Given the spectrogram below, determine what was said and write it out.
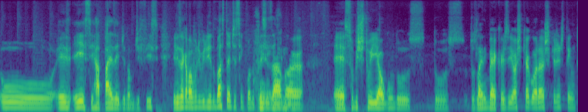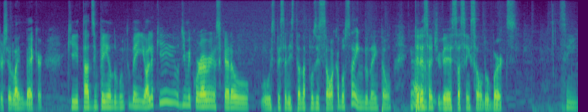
o, esse rapaz aí de nome difícil, eles acabavam dividindo bastante, assim, quando sim, precisava sim. É, substituir algum dos, dos, dos linebackers. E eu acho que agora acho que a gente tem um terceiro linebacker que está desempenhando muito bem. E olha que o Jimmy Currens, que era o, o especialista na posição, acabou saindo, né? Então, é. interessante é. ver essa ascensão do Burks. Sim.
